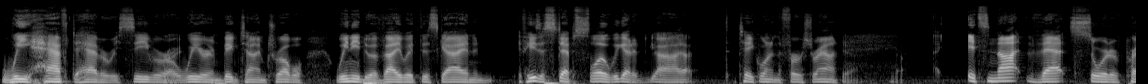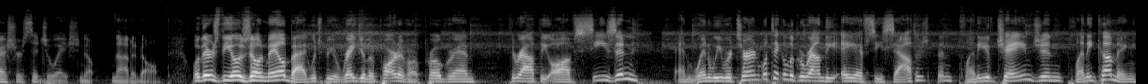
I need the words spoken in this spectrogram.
we have to have a receiver or we are in big time trouble. We need to evaluate this guy, and if he's a step slow, we got to uh, take one in the first round. Yeah. It's not that sort of pressure situation. No, not at all. Well, there's the Ozone Mailbag, which will be a regular part of our program throughout the off season. And when we return, we'll take a look around the AFC South. There's been plenty of change and plenty coming.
